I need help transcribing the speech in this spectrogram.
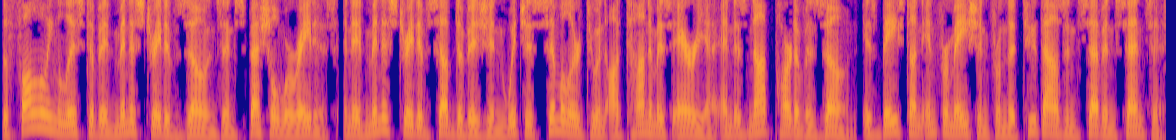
The following list of administrative zones and special woredas an administrative subdivision which is similar to an autonomous area and is not part of a zone is based on information from the 2007 census.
